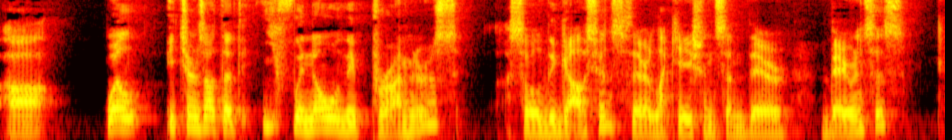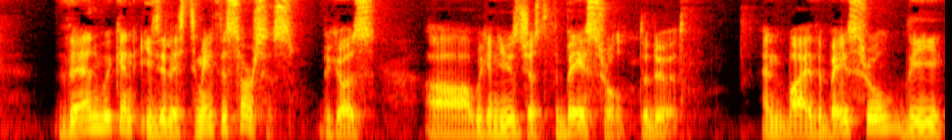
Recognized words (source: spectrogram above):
Uh, well, it turns out that if we know the parameters, so the Gaussians, their locations and their variances, then we can easily estimate the sources because uh, we can use just the Bayes rule to do it. And by the Bayes rule, the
